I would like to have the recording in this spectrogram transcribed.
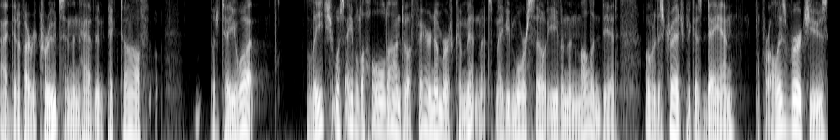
Identify recruits and then have them picked off. But I tell you what, Leach was able to hold on to a fair number of commitments, maybe more so even than Mullen did over the stretch, because Dan, for all his virtues,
